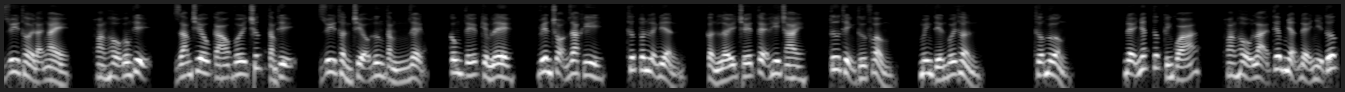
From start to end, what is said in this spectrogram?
duy thời đại ngày, hoàng hậu vương thị, dám chiêu cáo với chức tầm thị, duy thần triệu hưng tầm dệt, công tế kiềm lê, viên chọn ra khi, thức tuân lệnh điển, cẩn lấy chế tệ hy trai, tư thịnh thứ phẩm, minh tiến với thần. Thượng hưởng. Đệ nhất tước kính quá, hoàng hậu lại tiếp nhận đệ nhị tước,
